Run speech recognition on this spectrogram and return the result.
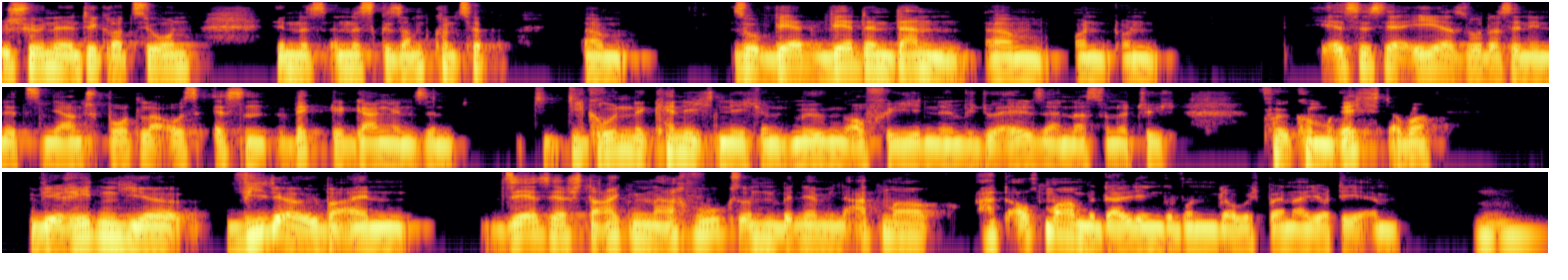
schöne Integration in das, in das Gesamtkonzept. Ähm, so, wer, wer denn dann? Ähm, und, und es ist ja eher so, dass in den letzten Jahren Sportler aus Essen weggegangen sind. Die, die Gründe kenne ich nicht und mögen auch für jeden individuell sein. Da hast du natürlich vollkommen recht, aber wir reden hier wieder über einen sehr, sehr starken Nachwuchs und Benjamin Atma hat auch mal Medaillen gewonnen, glaube ich, bei einer JDM. Mhm.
